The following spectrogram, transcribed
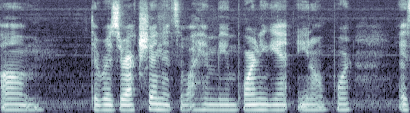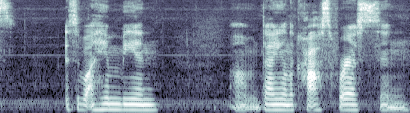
um, the resurrection. It's about him being born again. You know, born. It's it's about him being um, dying on the cross for us, and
